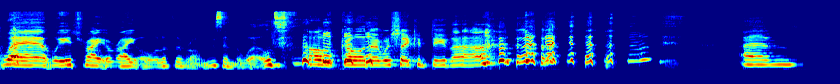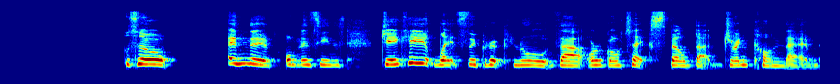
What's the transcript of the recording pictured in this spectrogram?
where we try to right all of the wrongs in the world. Oh god i wish i could do that um, so in the opening scenes, JK lets the group know that Orgotic spilled that drink on them.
